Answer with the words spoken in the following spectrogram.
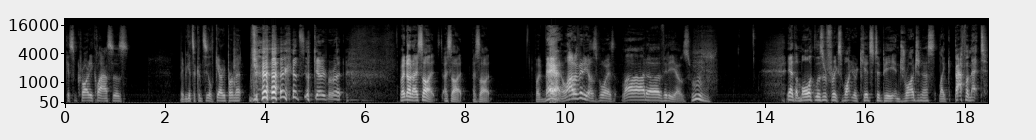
gets some karate classes. Maybe gets a concealed carry permit. concealed carry permit. But no, no, I saw it. I saw it. I saw it. But man, a lot of videos, boys. A lot of videos. Whew. Yeah, the Moloch lizard freaks want your kids to be androgynous, like Baphomet.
